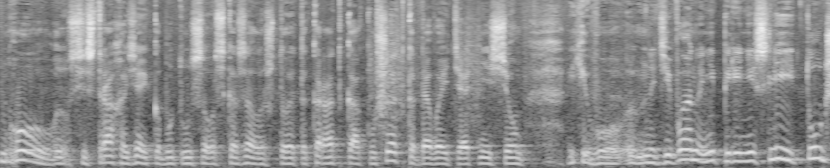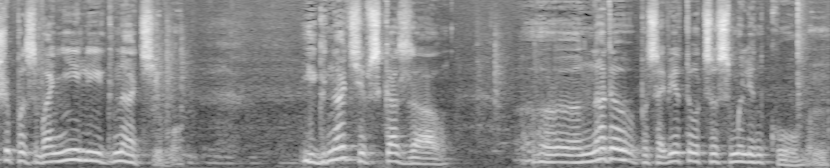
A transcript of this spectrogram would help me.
Но сестра хозяйка Бутусова сказала, что это коротка кушетка, давайте отнесем его на диван. Они перенесли и тут же позвонили Игнатьеву. Игнатьев сказал, «Э, надо посоветоваться с Маленковым.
